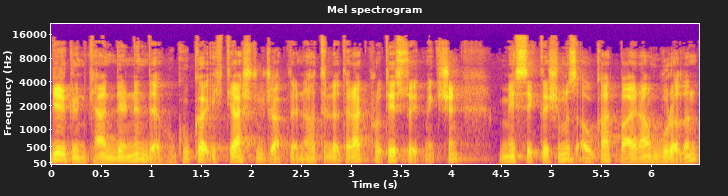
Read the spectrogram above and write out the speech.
bir gün kendilerinin de hukuka ihtiyaç duyacaklarını hatırlatarak protesto etmek için meslektaşımız Avukat Bayram Vural'ın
